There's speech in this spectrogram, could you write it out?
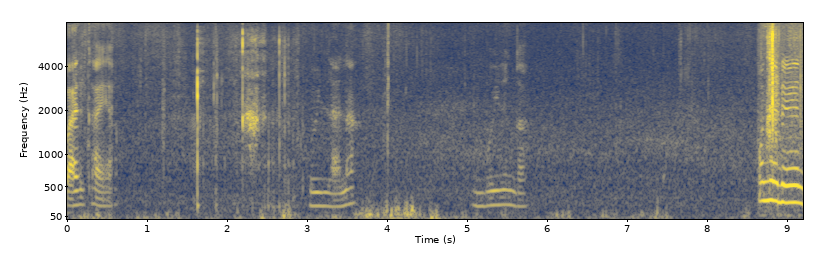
맑아요. 보일라나? 안 보이는가? 오늘은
